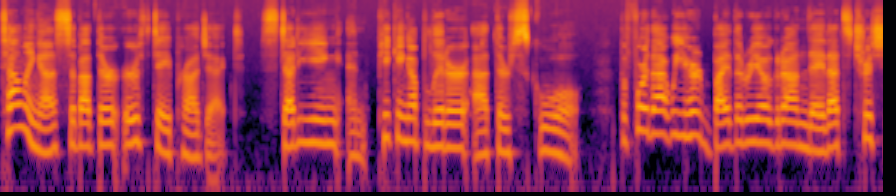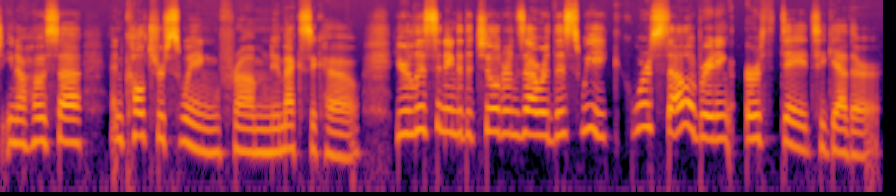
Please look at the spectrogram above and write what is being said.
telling us about their Earth Day project, studying and picking up litter at their school. Before that, we heard By the Rio Grande. That's Tish Hinojosa and Culture Swing from New Mexico. You're listening to the Children's Hour this week. We're celebrating Earth Day together.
